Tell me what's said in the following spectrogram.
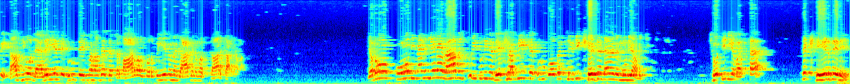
ਭੇਟਾ ਸੀ ਉਹ ਲੈ ਲਈਏ ਤੇ ਗੁਰੂ ਤੇਗ ਬਹਾਦਰ ਦੇ ਦਰਬਾਰ ਵੱਲ ਤੁਰ ਪਈਏ ਤੇ ਮੈਂ ਜਾ ਕੇ ਨਮਸਕਾਰ ਕਰ ਆਵਾਂ। ਜਦੋਂ ਕੋਲੋਂ ਦੀ ਲੰਘਦੀ ਹੈ ਨਾ, ਰਾਹ ਵਿੱਚ ਤੁਰੀ ਤੁਰੀ ਨੇ ਵੇਖਿਆ ਵੀ ਕਿ ਗੁਰੂ ਗੋਬਿੰਦ ਸਿੰਘ ਜੀ ਖੇਡਣ ਡਏ ਨੇ ਮੁੰਡਿਆਂ ਵਿੱਚ। ਛੋਟੀ ਜਿਹੀ ਅਵਸਥਾ ਤੇ ਖੇਡਦੇ ਨੇ।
